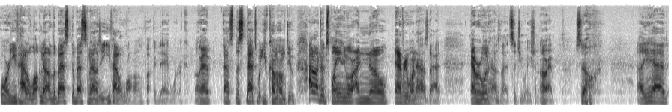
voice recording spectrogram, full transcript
or you've had a long no the best the best analogy you've had a long fucking day at work. Okay, that's this that's what you come home to. I don't have to explain anymore. I know everyone has that. Everyone has that situation. All right, so uh, you had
